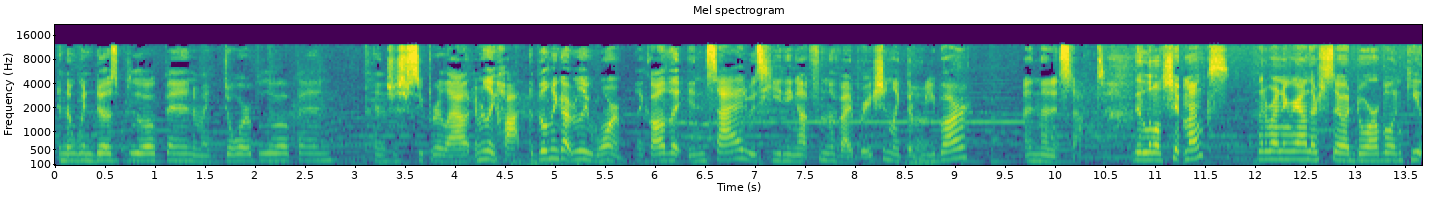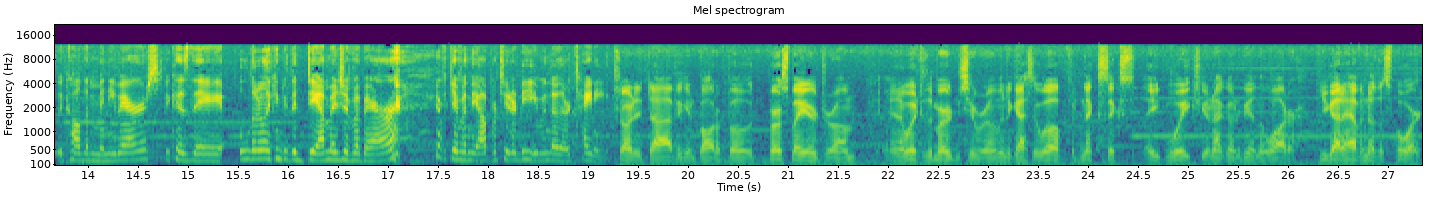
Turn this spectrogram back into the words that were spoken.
and the windows blew open, and my door blew open. And it was just super loud and really hot. The building got really warm. Like all the inside was heating up from the vibration, like the rebar, and then it stopped. The little chipmunks that are running around, they're so adorable and cute. We call them mini bears because they literally can do the damage of a bear if given the opportunity, even though they're tiny. Started diving and bought a boat, burst my eardrum, and I went to the emergency room, and the guy said, Well, for the next six, eight weeks, you're not going to be in the water. You got to have another sport.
